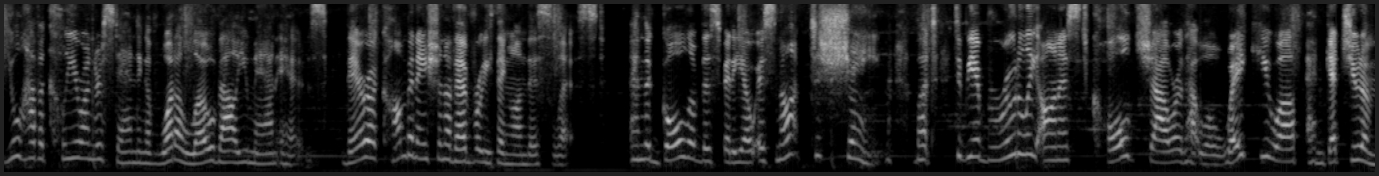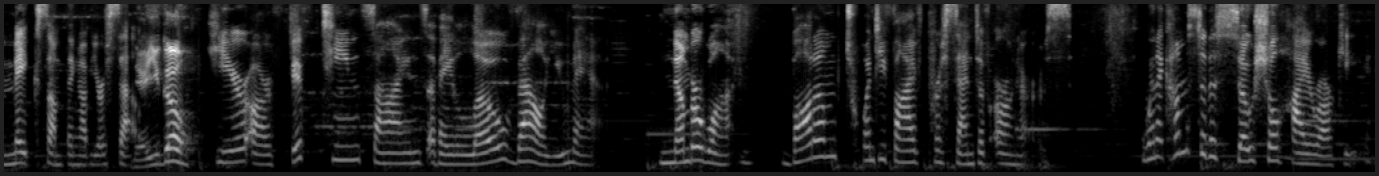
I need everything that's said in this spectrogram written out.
you'll have a clear understanding of what a low value man is. They're a combination of everything on this list. And the goal of this video is not to shame, but to be a brutally honest, cold shower that will wake you up and get you to make something of yourself. There you go. Here are 15 signs of a low value man. Number one, bottom 25% of earners. When it comes to the social hierarchy,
